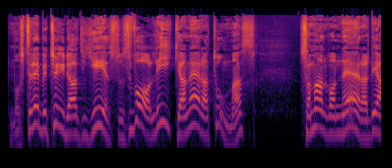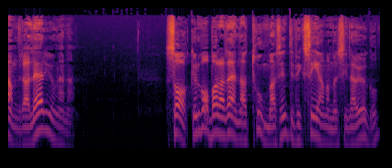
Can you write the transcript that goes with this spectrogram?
Då Måste det betyda att Jesus var lika nära Thomas som han var nära de andra lärjungarna? Saken var bara den att Thomas inte fick se honom med sina ögon.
